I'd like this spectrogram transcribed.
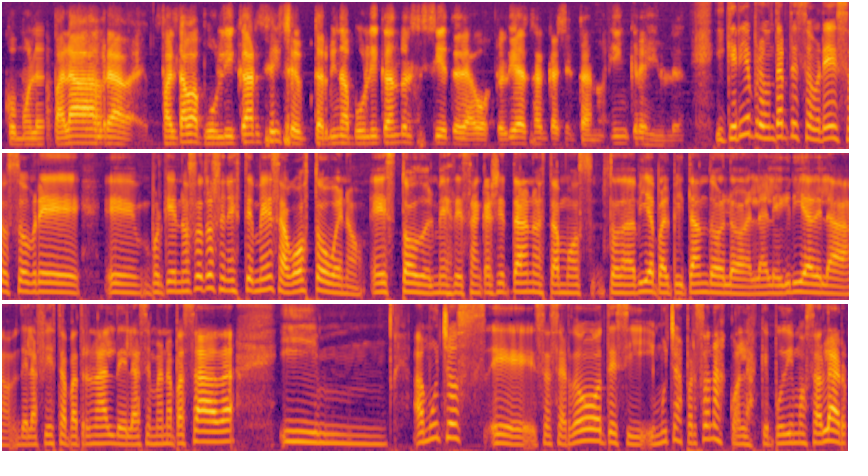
como la palabra, faltaba publicarse y se termina publicando el 7 de agosto, el día de San Cayetano, increíble. Y quería preguntarte sobre eso, sobre, eh, porque nosotros en este mes, agosto, bueno, es todo el mes de San Cayetano, estamos todavía palpitando la alegría de la, de la fiesta patronal de la semana pasada y mm, a muchos eh, sacerdotes y muchas personas con las que pudimos hablar,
